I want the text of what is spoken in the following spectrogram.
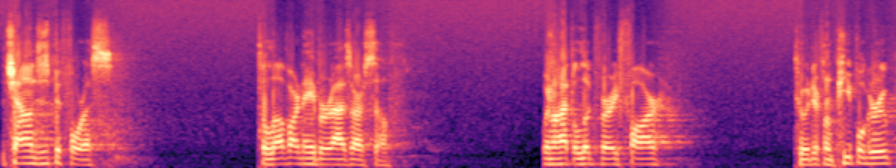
The challenge is before us to love our neighbor as ourselves. We don't have to look very far to a different people group,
